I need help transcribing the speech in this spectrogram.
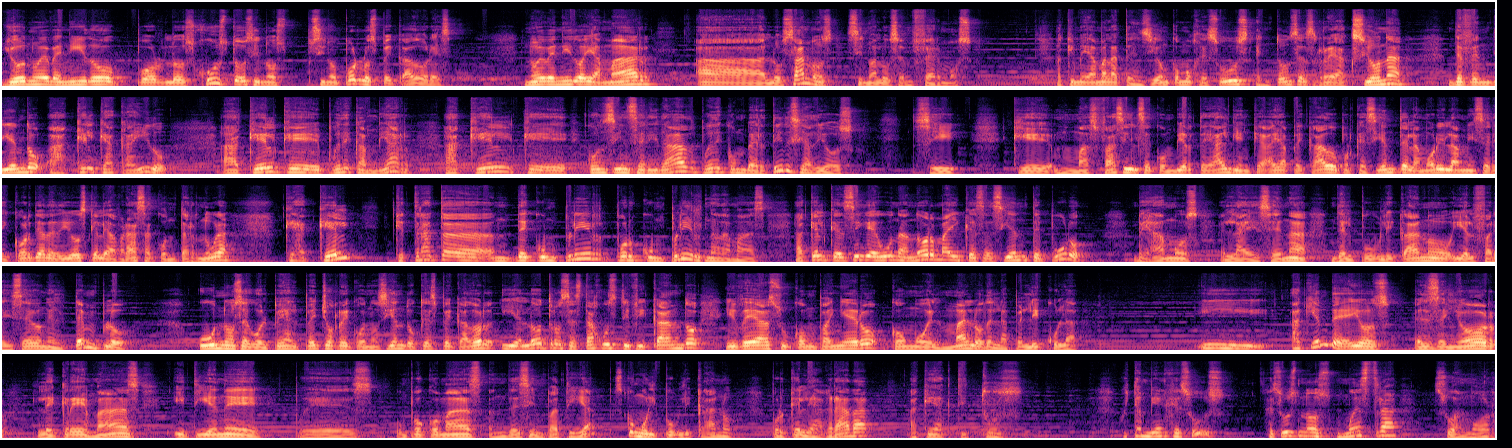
Yo no he venido por los justos, sino, sino por los pecadores. No he venido a llamar a los sanos, sino a los enfermos. Aquí me llama la atención cómo Jesús entonces reacciona defendiendo a aquel que ha caído, a aquel que puede cambiar, a aquel que con sinceridad puede convertirse a Dios. Sí, que más fácil se convierte alguien que haya pecado porque siente el amor y la misericordia de Dios que le abraza con ternura que aquel que trata de cumplir por cumplir nada más, aquel que sigue una norma y que se siente puro. Veamos la escena del publicano y el fariseo en el templo. Uno se golpea el pecho reconociendo que es pecador y el otro se está justificando y ve a su compañero como el malo de la película. ¿Y a quién de ellos el Señor le cree más y tiene pues un poco más de simpatía, pues como el publicano, porque le agrada aquella actitud. Hoy también Jesús, Jesús nos muestra su amor.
